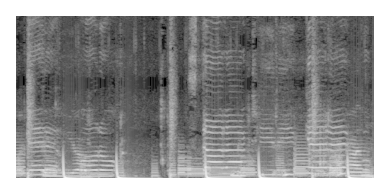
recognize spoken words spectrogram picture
like the um. And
